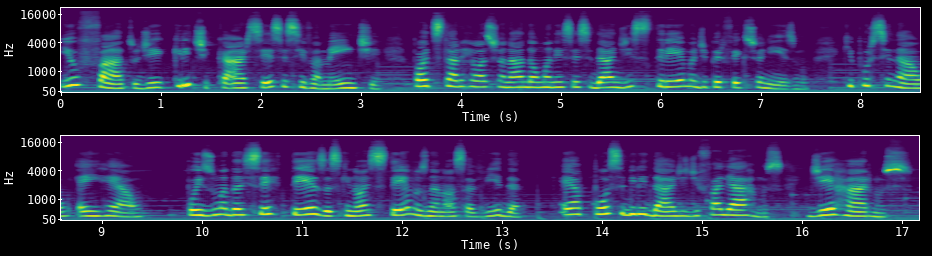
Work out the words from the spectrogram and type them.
E o fato de criticar-se excessivamente pode estar relacionado a uma necessidade extrema de perfeccionismo, que por sinal é irreal, pois uma das certezas que nós temos na nossa vida é a possibilidade de falharmos, de errarmos.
